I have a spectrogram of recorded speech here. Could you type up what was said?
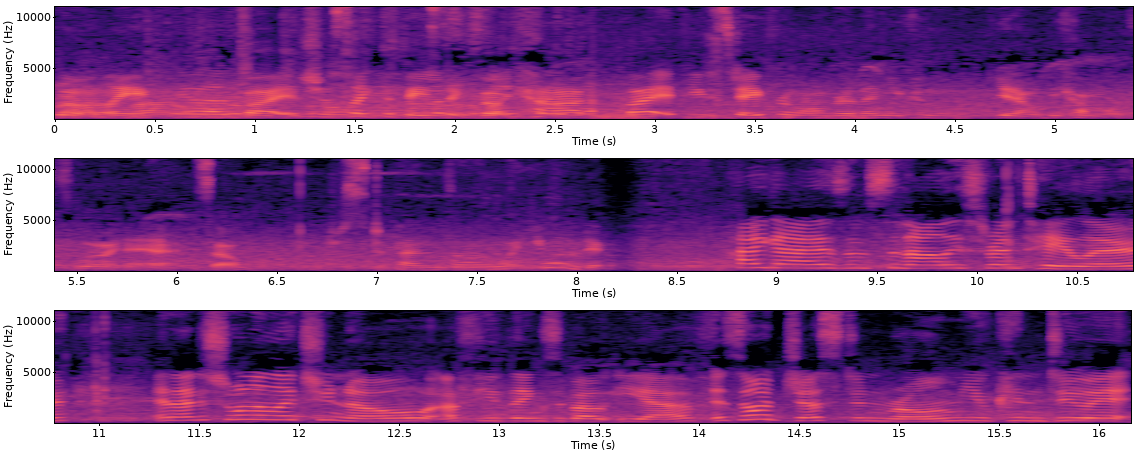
fluently, but it's just like the basic vocab. But if you stay for longer, then you can, you know, become more fluent in it. So it just depends on what you want to do. Hi guys, I'm Sonali's friend Taylor, and I just want to let you know a few things about EF. It's not just in Rome, you can do it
